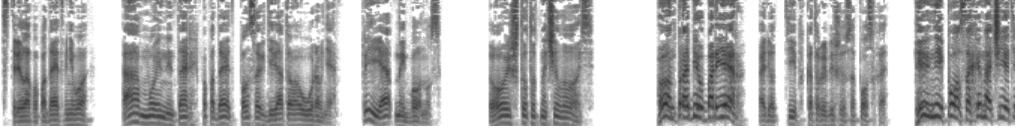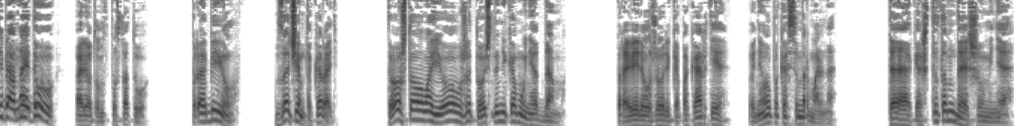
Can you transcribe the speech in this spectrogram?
Стрела попадает в него, а в мой инвентарь попадает посох девятого уровня. Приятный бонус. Ой, что тут началось? «Он пробил барьер!» — орёт тип, который лишился посоха. «Верни посох, иначе я тебя найду!» — орёт он в пустоту. «Пробил. Зачем-то карать? То, что моё, уже точно никому не отдам». Проверил Жорика по карте, у него пока всё нормально. Так, а что там дальше у меня?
